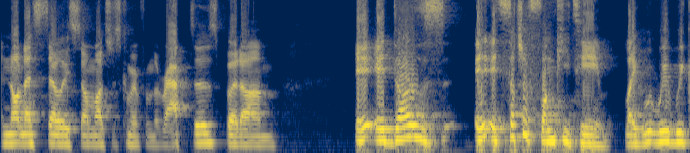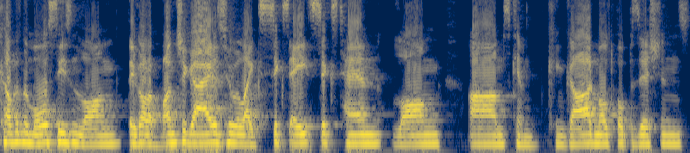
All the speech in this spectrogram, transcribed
and not necessarily so much as coming from the Raptors, but um, it, it does. It, it's such a funky team. Like we, we covered them all season long. They got a bunch of guys who are like six eight, six ten, long arms, can can guard multiple positions.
